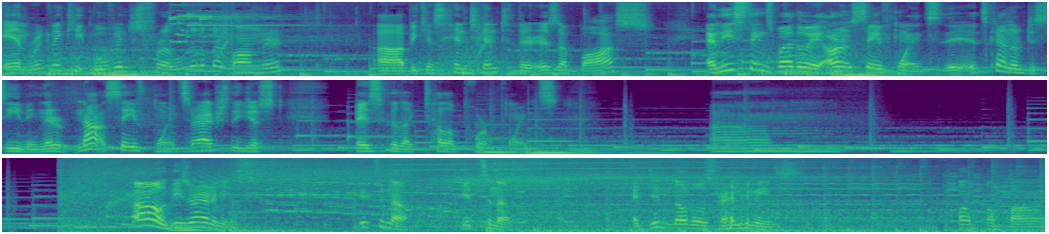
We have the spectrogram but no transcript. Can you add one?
and we're gonna keep moving just for a little bit longer, uh, because hint hint, there is a boss. And these things, by the way, aren't save points. It's kind of deceiving. They're not save points. They're actually just basically like teleport points. Um. Oh, these are enemies. Good to know. Good to know. I didn't know those were enemies. Bum bum bum.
